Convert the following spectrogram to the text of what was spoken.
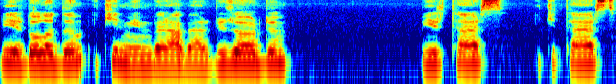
Bir doladım, iki ilmeğimi beraber düz ördüm. Bir ters, iki ters,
